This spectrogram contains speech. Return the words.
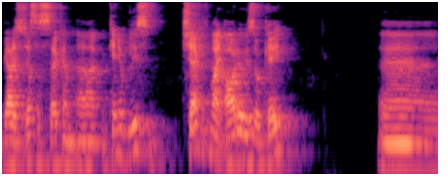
Guys, just a second. Uh, can you please check if my audio is okay? And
